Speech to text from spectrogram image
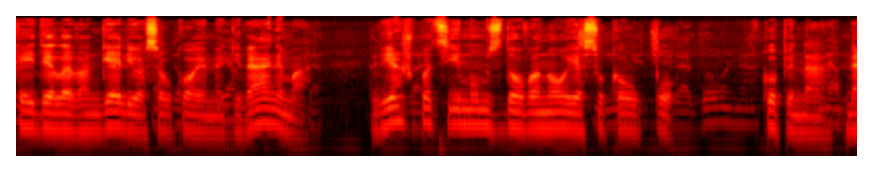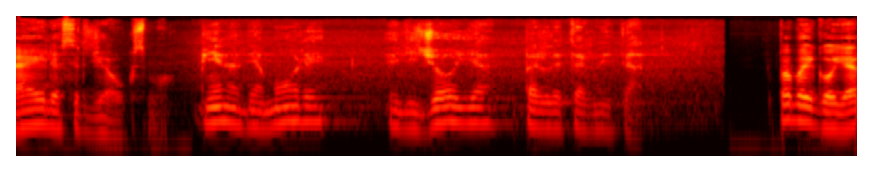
kai dėl Evangelijos aukojame gyvenimą, viešpats jį mums dovanoja su kaupu, kupina meilės ir džiaugsmo. Pabaigoje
